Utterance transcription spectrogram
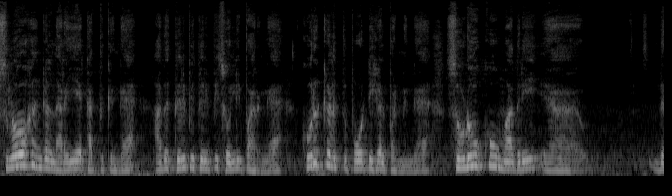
ஸ்லோகங்கள் நிறைய கற்றுக்குங்க அதை திருப்பி திருப்பி சொல்லி பாருங்கள் குறுக்கெழுத்து போட்டிகள் பண்ணுங்க சுடூக்கு மாதிரி இந்த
